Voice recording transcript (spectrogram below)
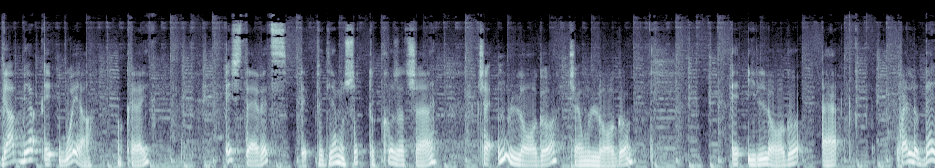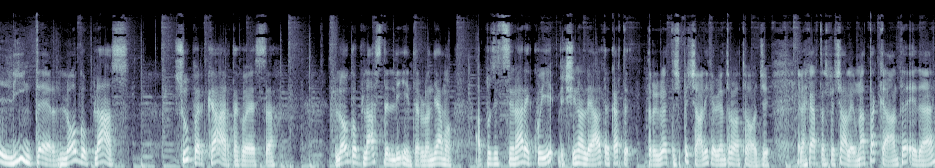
Gabbia e Wea, ok. E Stevez, e vediamo sotto cosa c'è. C'è un logo, c'è un logo e il logo è quello dell'Inter, logo plus. Super carta questa. Logo plus dell'Inter, lo andiamo a posizionare qui vicino alle altre carte tra virgolette speciali che abbiamo trovato oggi. E la carta speciale è un attaccante ed è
